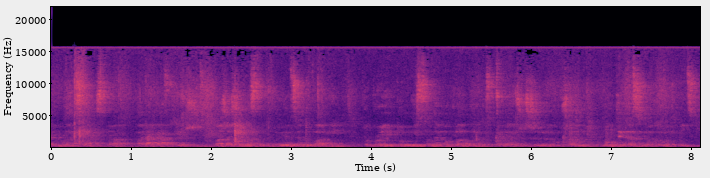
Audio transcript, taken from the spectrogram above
regulacja sprawy. Paragraf pierwszy. Zgłasza się następujące uwagi do projektu miejscowego planu zagospodarowania przestrzennego obszaru Monte Cassino Konopnicki.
